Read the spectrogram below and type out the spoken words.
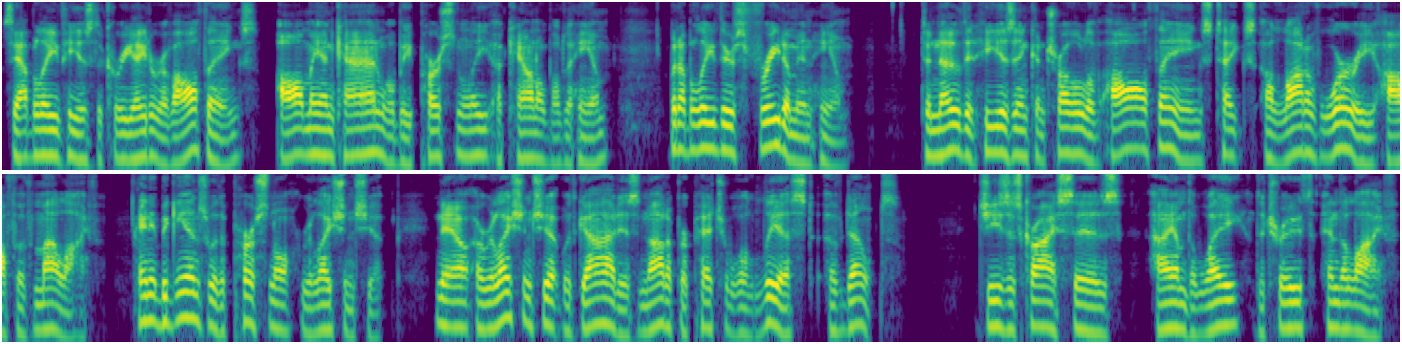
See, I believe He is the creator of all things. All mankind will be personally accountable to Him. But I believe there's freedom in Him. To know that He is in control of all things takes a lot of worry off of my life. And it begins with a personal relationship. Now, a relationship with God is not a perpetual list of don'ts. Jesus Christ says, I am the way, the truth, and the life.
